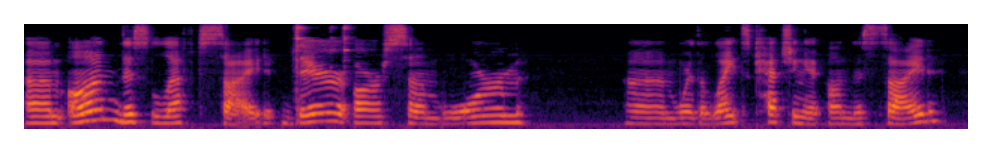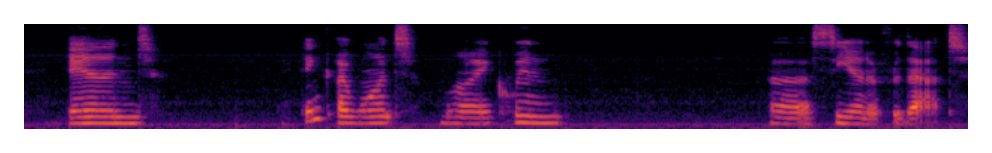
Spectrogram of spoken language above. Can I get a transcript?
Um, on this left side, there are some warm, um, where the light's catching it on this side. And I think I want my Quin uh, Sienna for that.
